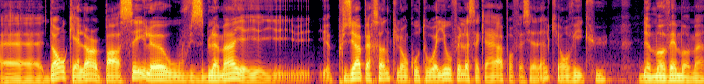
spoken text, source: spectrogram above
Euh, donc, elle a un passé là, où visiblement, il y, a- y y plusieurs personnes qui l'ont côtoyée au fil de sa carrière professionnelle qui ont vécu de mauvais moments.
